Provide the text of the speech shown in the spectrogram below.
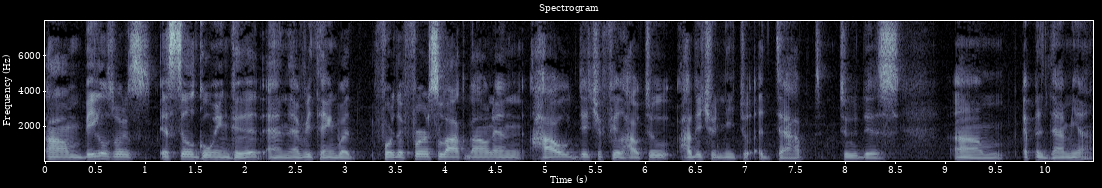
um, bagels was is still going good and everything, but for the first lockdown, and how did you feel? How to how did you need to adapt to this um, epidemic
